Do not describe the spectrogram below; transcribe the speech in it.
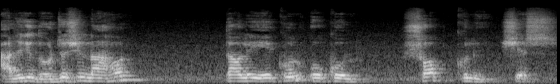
আর যদি ধৈর্যশীল না হন, তাহলে একুল, ওকুল সব কুলি শেষ।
